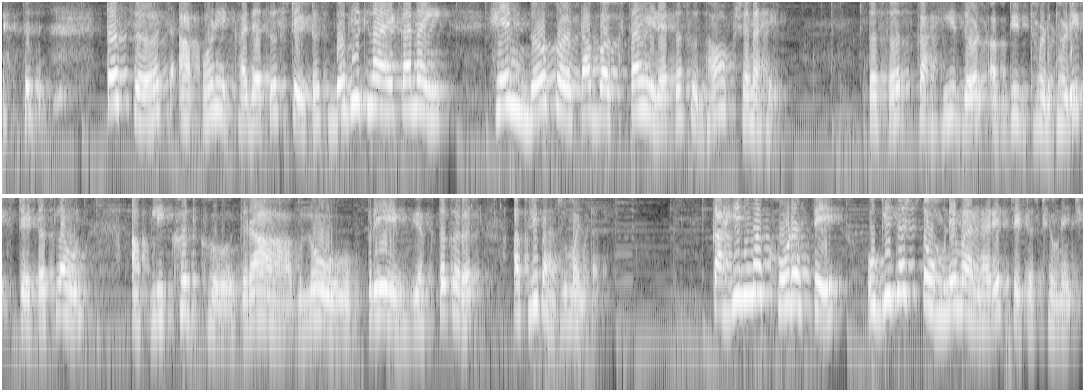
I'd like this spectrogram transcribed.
तसंच आपण एखाद्याचं स्टेटस बघितलं आहे का नाही हे न कळता बघता येण्याचा सुद्धा ऑप्शन आहे. तसंच काही जण अगदी धडधडीत स्टेटस लावून आपली खदखद राग लोभ प्रेम व्यक्त करत आपली बाजू मांडतात. काहींना खोड असते उगीच टोमणे मारणारे स्टेटस ठेवण्याची.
